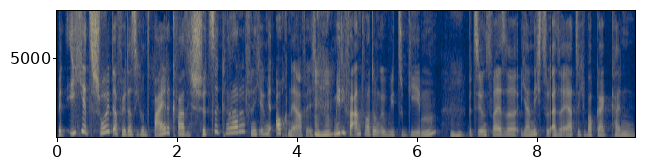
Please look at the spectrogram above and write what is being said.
bin ich jetzt schuld dafür, dass ich uns beide quasi schütze gerade? Finde ich irgendwie auch nervig. Mir die Verantwortung irgendwie zu geben, beziehungsweise ja nicht zu, also er hat sich überhaupt gar, kein,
